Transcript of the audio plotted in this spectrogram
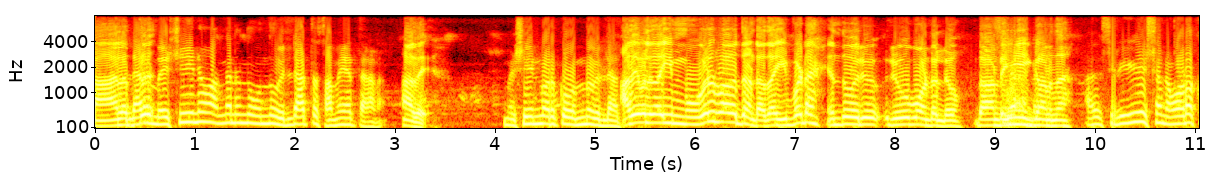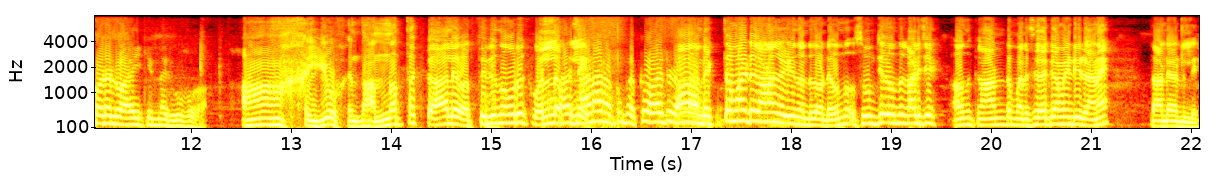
കാലത്ത്. മെഷീനോ അങ്ങനൊന്നും ഒന്നും ഇല്ലാത്ത സമയത്താണ്. അതെ. മെഷീൻ വർക്ക് ഒന്നുമില്ല. അതേപോലെ ഈ മുകൾ ഭാഗത്തുണ്ട്. അതാ ഇവിടെ എന്തോ ഒരു രൂപം ഉണ്ടല്ലോ ഈ കാണുന്ന. അത് ശ്രീകൃഷ്ണൻ ഓടക്കുഴൽ വായിക്കുന്ന രൂപമാണ് ആ അയ്യോ എന്താ അന്നത്തെ കാലം. പത്തിരുന്നൂറ് കൊല്ലം ആ വ്യക്തമായിട്ട് കാണാൻ കഴിയുന്നുണ്ട് തോണ്ടേ ഒന്ന് സൂം ചെയ്ത് ഒന്ന് കാണിച്ചേ. അതൊന്ന് കണ്ട് മനസ്സിലാക്കാൻ വേണ്ടിയിട്ടാണേ. താണ്ടേ കണ്ടില്ലേ?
